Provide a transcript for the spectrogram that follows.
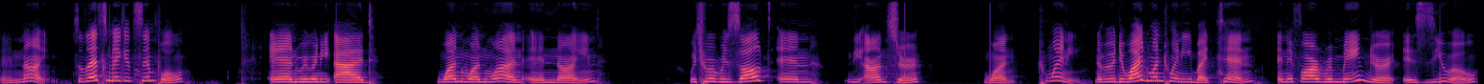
and 9. So let's make it simple. And we're going to add 111 and 9, which will result in the answer 120. Now we will divide 120 by 10, and if our remainder is 0,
